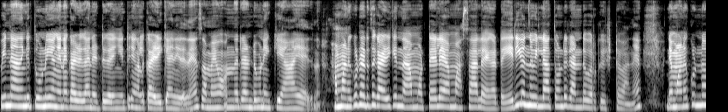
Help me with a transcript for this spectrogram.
പിന്നെ ആണെങ്കിൽ തുണി അങ്ങനെ കഴുകാനിട്ട് കഴിഞ്ഞിട്ട് ഞങ്ങൾ കഴിക്കാനിരുന്നേ. സമയം ഒന്ന് രണ്ട് മണിയൊക്കെ ആയായിരുന്നു. ആ മണിക്കൂറിനടുത്ത് കഴിക്കുന്ന ആ മുട്ടയിലെ ആ മസാല കേട്ടോ എരിയൊന്നും ഇല്ലാത്തതുകൊണ്ട് രണ്ട് പേർക്കും ഇഷ്ടമാണ് പിന്നെ മണിക്കൂറിന്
